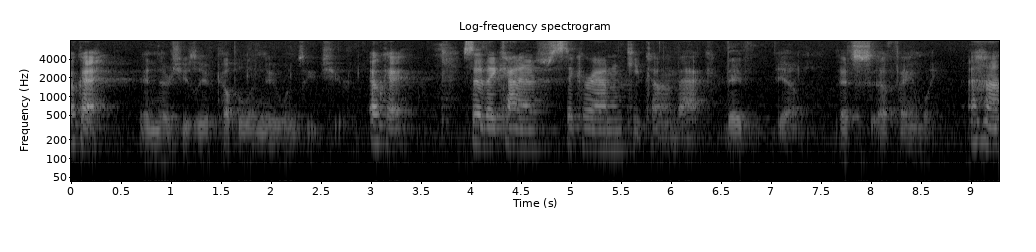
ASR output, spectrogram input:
Okay. And there's usually a couple of new ones each year. Okay. So they kind of stick around and keep coming back. They've, yeah, it's a family. Uh huh.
